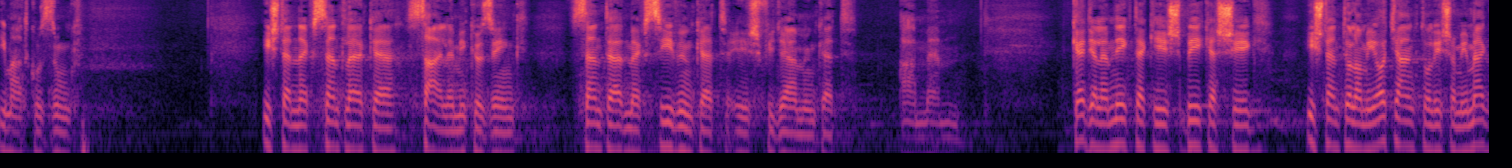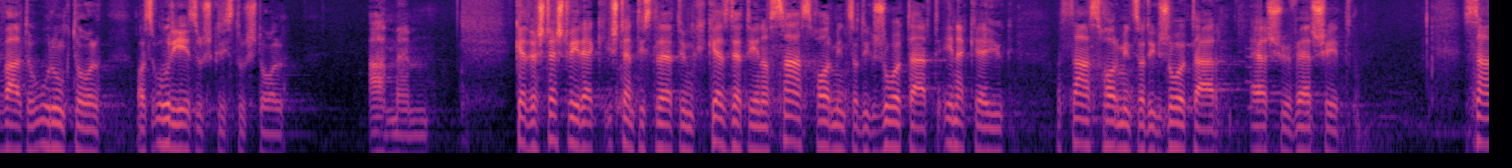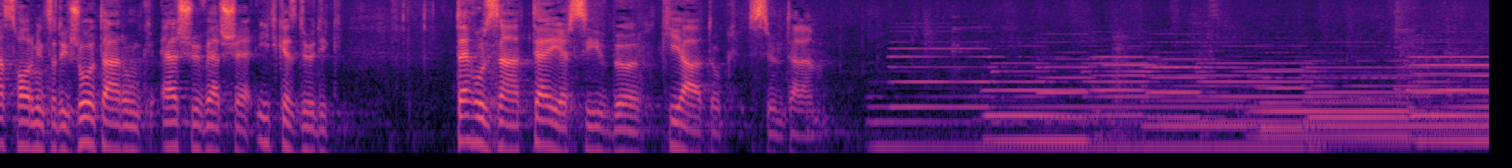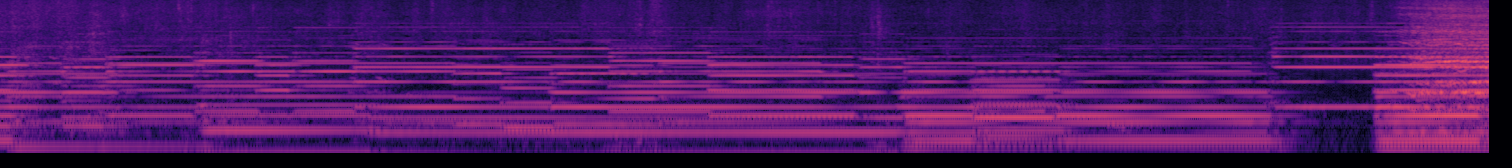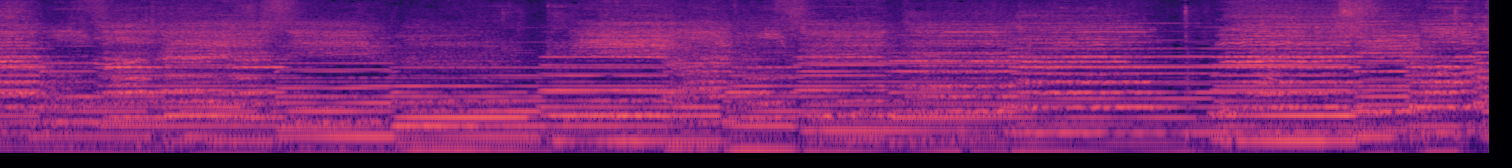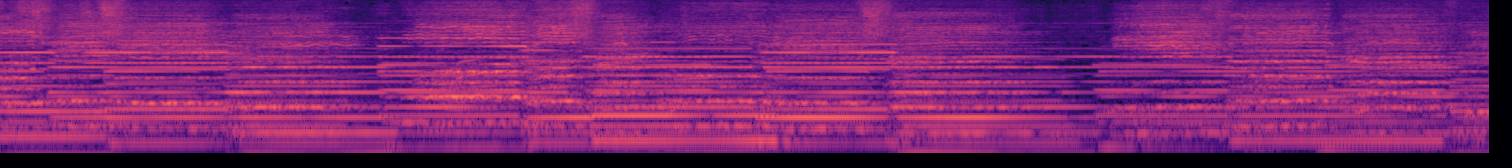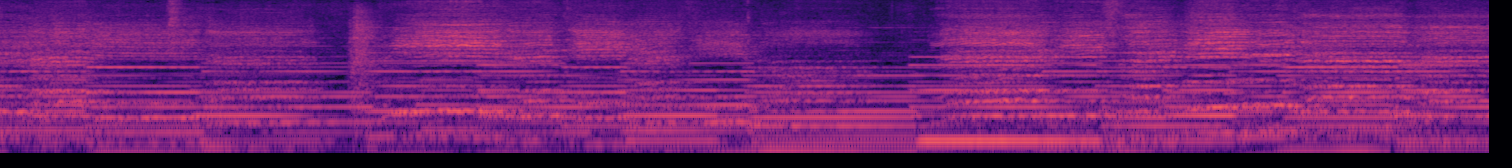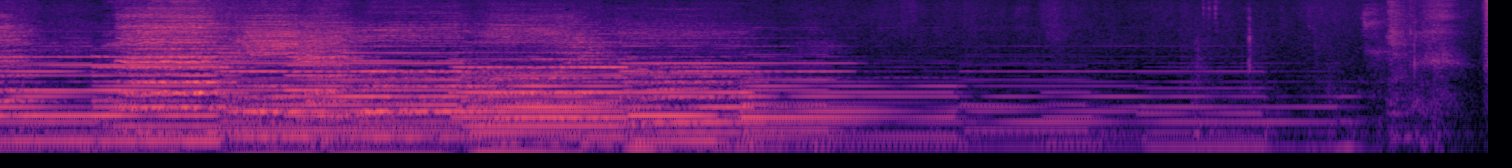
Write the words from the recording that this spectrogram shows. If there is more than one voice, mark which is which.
Speaker 1: Imádkozzunk! Istennek szent lelke, szállj le mi közénk, szenteld meg szívünket és figyelmünket. Amen. Kegyelem néktek és békesség Istentől, ami atyánktól és ami megváltó úrunktól, az Úr Jézus Krisztustól. Amen. Kedves testvérek, Isten tiszteletünk kezdetén a 130. Zsoltárt énekeljük, a 130. Zsoltár első versét. 130. Zsoltárunk első verse így kezdődik. Te hozzá teljes szívből kiáltok szüntelem.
